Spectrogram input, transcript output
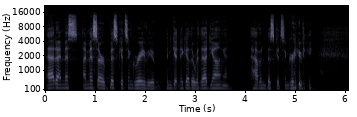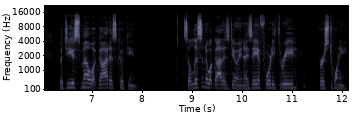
Ed, I miss, I miss our biscuits and gravy. I've been getting together with Ed Young and having biscuits and gravy. but do you smell what God is cooking? So listen to what God is doing. Isaiah 43, verse 20.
